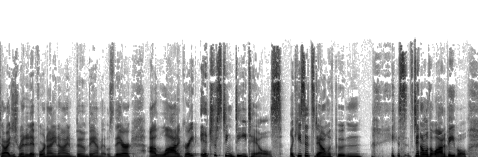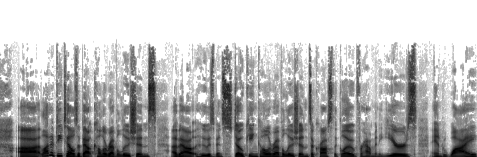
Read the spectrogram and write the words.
So I just rented it four ninety nine. Boom, bam, it was there. A lot of great, interesting details. Like he sits down with Putin he sits down with a lot of people. Uh, a lot of details about color revolutions, about who has been stoking color revolutions across the globe for how many years and why,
